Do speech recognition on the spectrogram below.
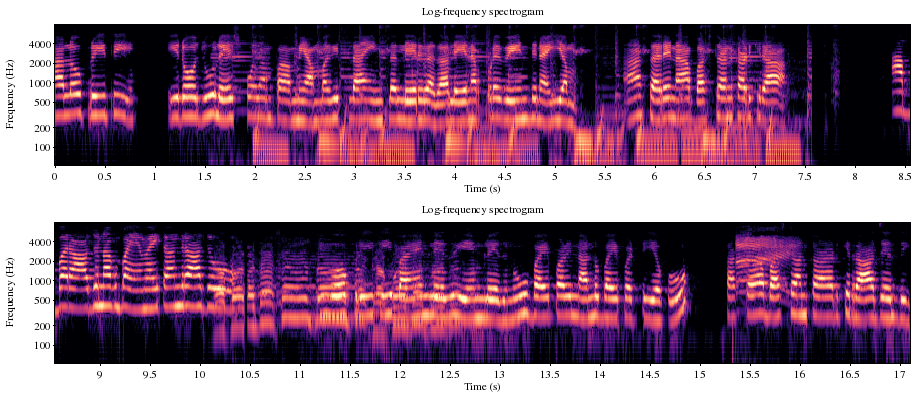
హలో ప్రీతి ఈరోజు లేచిపోదాంపా. మీ అమ్మ గిట్లా ఇంట్లో లేరు కదా లేనప్పుడే వేయింది నయ్యం. ఆ సరేనా బస్ స్టాండ్ కాడికి రా. అబ్బా రాజు నాకు భయం అవుతుంది రాజు. ఇగో ప్రీతి భయం లేదు ఏం లేదు. నువ్వు భయపడి నన్ను భయపట్టియకు. చక్కగా బస్ స్టాండ్ కాడికి రా జల్దీ.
